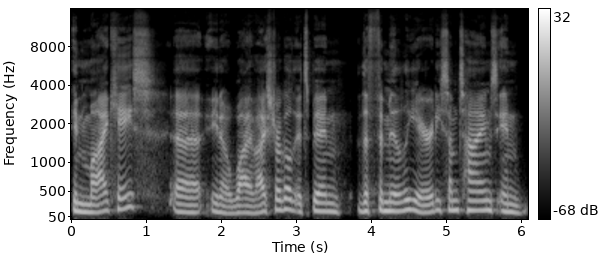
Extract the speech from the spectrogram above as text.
in my case, uh, you know, why have I struggled? It's been the familiarity sometimes in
